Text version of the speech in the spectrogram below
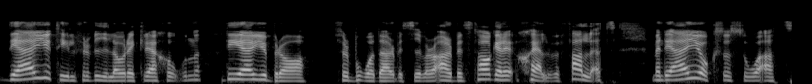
det är ju till för vila och rekreation. Det är ju bra för både arbetsgivare och arbetstagare självfallet. Men det är ju också så att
